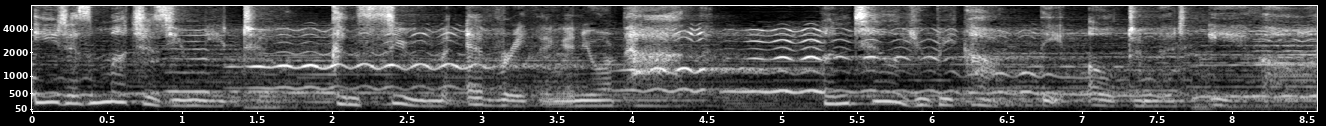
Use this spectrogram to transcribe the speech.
Eat as much as you need to. Consume everything in your path. Until you become the ultimate evil.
